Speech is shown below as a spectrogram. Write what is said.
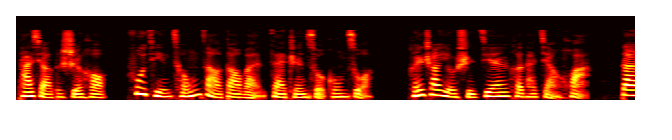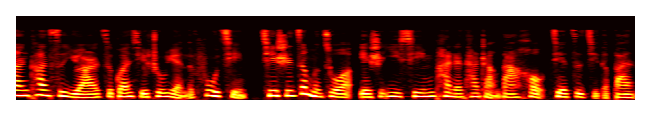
他小的时候，父亲从早到晚在诊所工作，很少有时间和他讲话。但看似与儿子关系疏远的父亲，其实这么做也是一心盼着他长大后接自己的班。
